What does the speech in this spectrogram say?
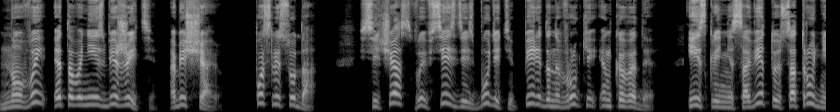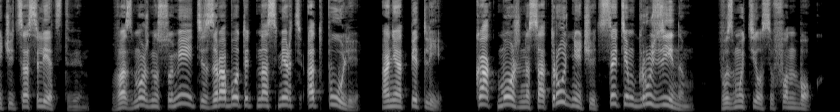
Но вы этого не избежите, обещаю, после суда. Сейчас вы все здесь будете переданы в руки НКВД. Искренне советую сотрудничать со следствием. Возможно, сумеете заработать на смерть от пули, а не от петли. Как можно сотрудничать с этим грузином? Возмутился фон Бок.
